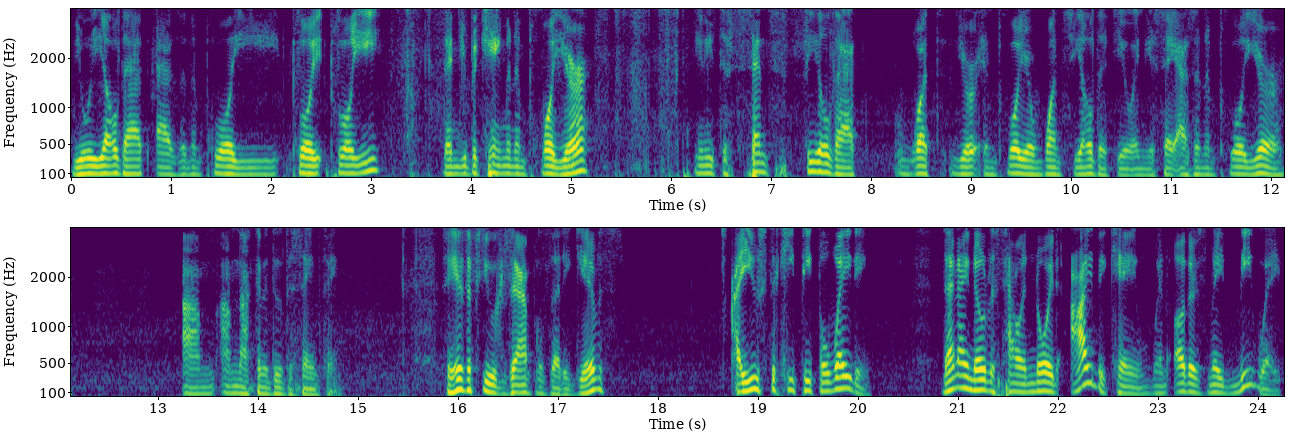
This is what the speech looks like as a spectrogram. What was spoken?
You were yelled at as an employee, employee, employee then you became an employer. You need to sense, feel that what your employer once yelled at you and you say as an employer um, i'm not going to do the same thing. So here's a few examples that he gives. I used to keep people waiting. Then i noticed how annoyed i became when others made me wait.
